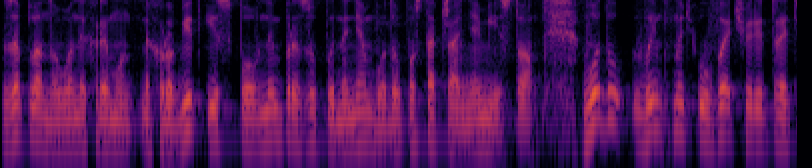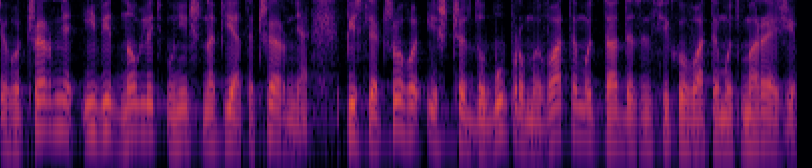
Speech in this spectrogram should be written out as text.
запланованих ремонтних робіт із повним призупиненням водопостачання місто. Воду вимкнуть увечері 3 червня і відновлять у ніч на 5 червня. Після чого іще добу промиватимуть та дезінфікуватимуть мережі.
